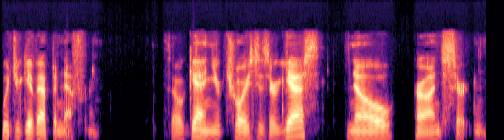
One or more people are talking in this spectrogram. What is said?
would you give epinephrine? So again, your choices are yes, no, or uncertain.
